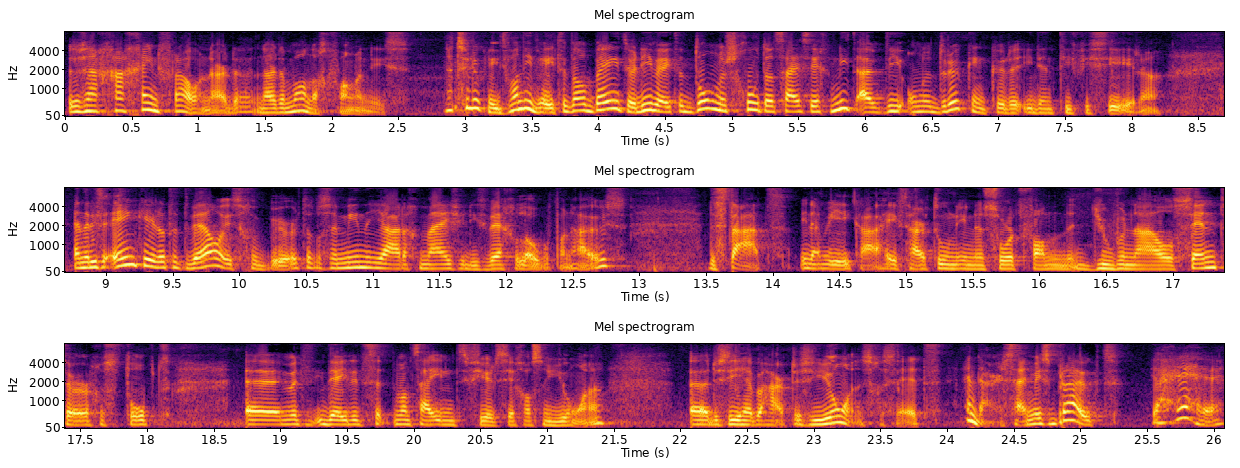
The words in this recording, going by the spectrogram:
Er zijn, gaan geen vrouwen naar de, naar de mannengevangenis. Natuurlijk niet, want die weten wel beter. Die weten donders goed dat zij zich niet uit die onderdrukking kunnen identificeren. En er is één keer dat het wel is gebeurd. Dat was een minderjarig meisje die is weggelopen van huis. De staat in Amerika heeft haar toen in een soort van juvenile center gestopt. eh, met het idee, dat want zij identificeerde zich als een jongen. Eh, dus die hebben haar tussen jongens gezet. En daar is zij misbruikt. Ja, hè.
